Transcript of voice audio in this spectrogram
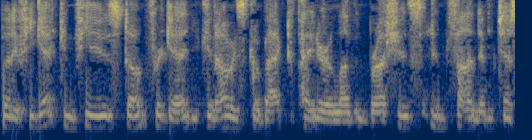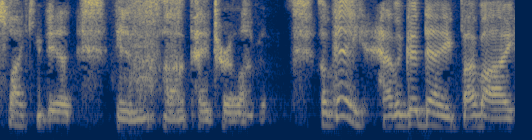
but if you get confused, don't forget you can always go back to Painter 11 brushes and find them just like you did in uh, Painter 11. Okay, have a good day. Bye-bye.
